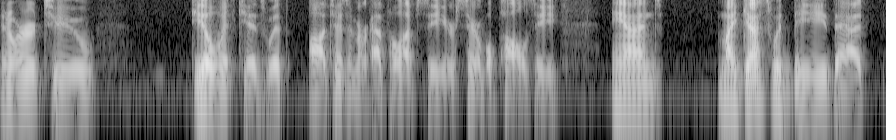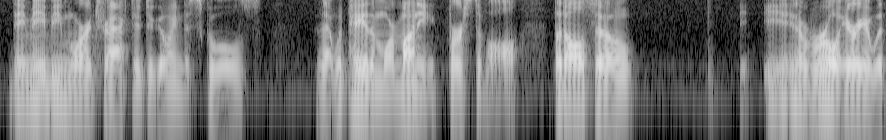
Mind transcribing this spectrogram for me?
in order to deal with kids with autism or epilepsy or cerebral palsy. And my guess would be that they may be more attracted to going to schools that would pay them more money, first of all, but also in a rural area with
